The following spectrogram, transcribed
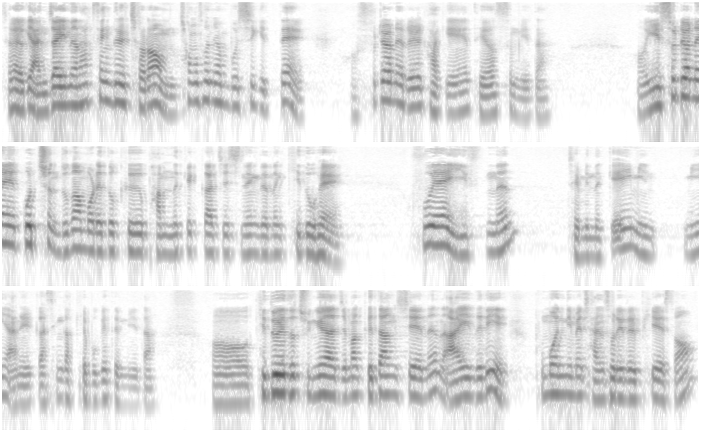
제가 여기 앉아 있는 학생들처럼 청소년부 시기 때 어, 수련회를 가게 되었습니다. 어, 이 수련회의 꽃은 누가 뭐래도 그 밤 늦게까지 진행되는 기도회 후에 있는 재밌는 게임이 아닐까 생각해 보게 됩니다. 어, 기도회도 중요하지만 그 당시에는 아이들이 부모님의 잔소리를 피해서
